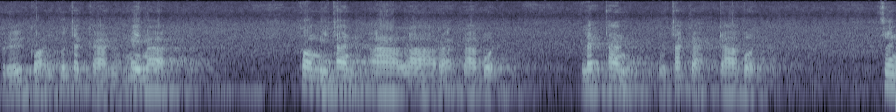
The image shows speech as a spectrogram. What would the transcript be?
หรือก่อนพุทธกาลไม่มาก ก็มีท่านอาลาระดาบท และท่านอุทกะดาบท ซึ่ง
